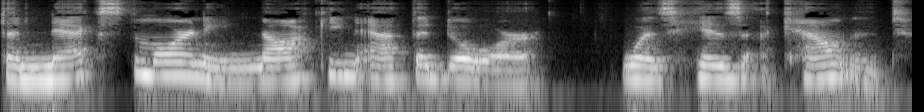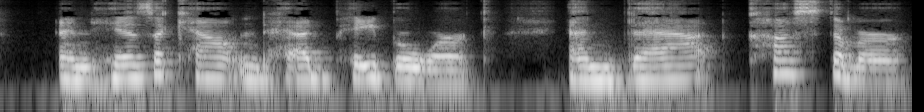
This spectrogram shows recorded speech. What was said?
the next morning, knocking at the door was his accountant, and his accountant had paperwork, and that customer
